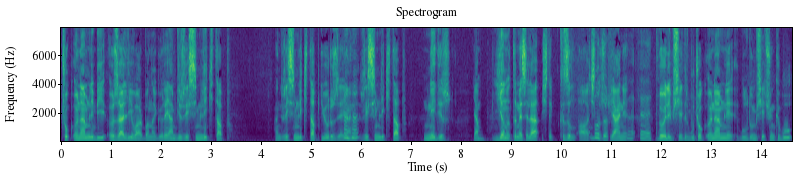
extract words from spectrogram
çok önemli bir özelliği var bana göre. Yani bir resimli kitap. Hani resimli kitap diyoruz ya yani hı hı. resimli kitap nedir? Yani yanıtı mesela işte kızıl ağaçtır. Budur. Yani evet. böyle bir şeydir. Bu çok önemli bulduğum bir şey. Çünkü bu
